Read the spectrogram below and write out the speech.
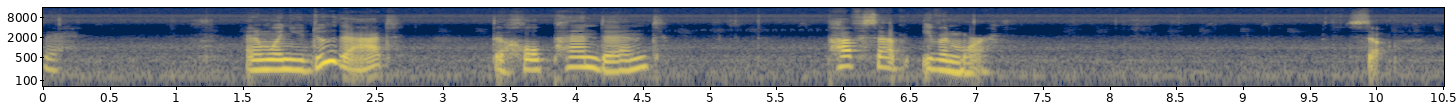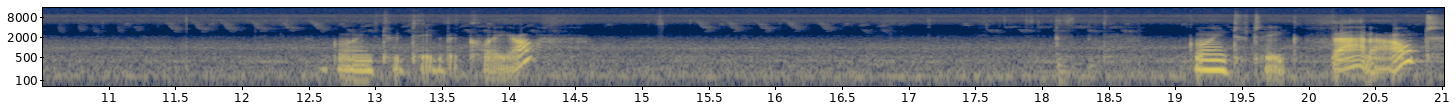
there. And when you do that the whole pendant puffs up even more. So I'm going to take the clay off. Going to take that out.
